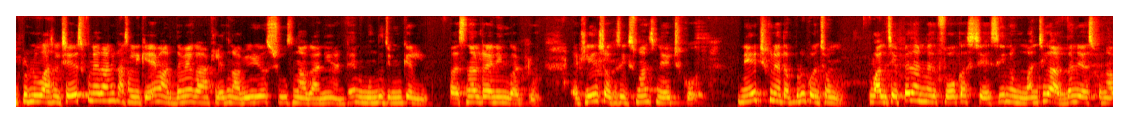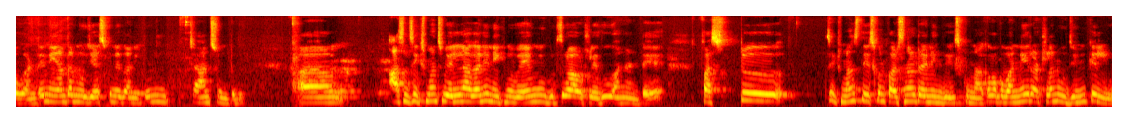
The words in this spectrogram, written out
ఇప్పుడు నువ్వు అసలు చేసుకునేదానికి అసలు నీకేం అర్థమే కావట్లేదు. నా వీడియోస్ చూసినా కానీ అంటే నువ్వు ముందు జిమ్కి వెళ్ళు. పర్సనల్ ట్రైనింగ్ కట్టు. అట్లీస్ట్ ఒక సిక్స్ మంత్స్ నేర్చుకో. నేర్చుకునేటప్పుడు కొంచెం వాళ్ళు చెప్పేదాని మీద ఫోకస్ చేసి నువ్వు మంచిగా అర్థం చేసుకున్నావు అంటే నీ అంతా నువ్వు చేసుకునేదానికి కూడా ఛాన్స్ ఉంటుంది. అసలు సిక్స్ మంత్స్ వెళ్ళినా కానీ నీకు నువ్వేమి గుర్తు రావట్లేదు అని అంటే ఫస్ట్ సిక్స్ మంత్స్ తీసుకొని పర్సనల్ ట్రైనింగ్ తీసుకున్నాక ఒక వన్ ఇయర్ అట్లా నువ్వు జిమ్కి వెళ్ళు.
